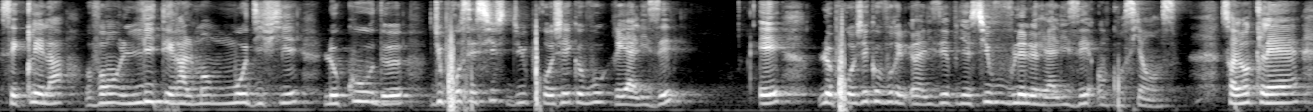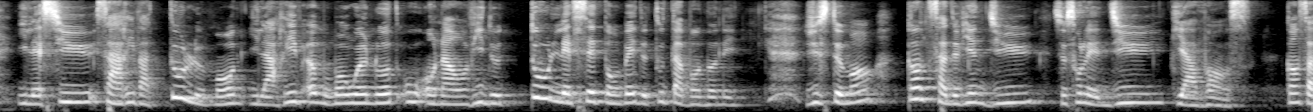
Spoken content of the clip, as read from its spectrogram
ces clés-là vont littéralement modifier le cours du processus du projet que vous réalisez. Et le projet que vous réalisez, bien sûr, vous voulez le réaliser en conscience. Soyons clairs, il est sûr, ça arrive à tout le monde. Il arrive un moment ou un autre où on a envie de tout laisser tomber, de tout abandonner. Justement, quand ça devient dur, ce sont les durs qui avancent. Quand ça,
